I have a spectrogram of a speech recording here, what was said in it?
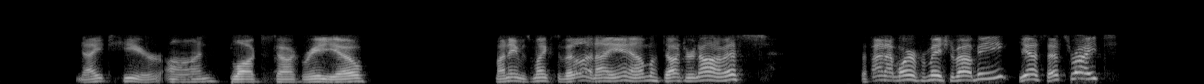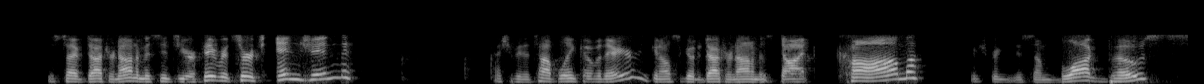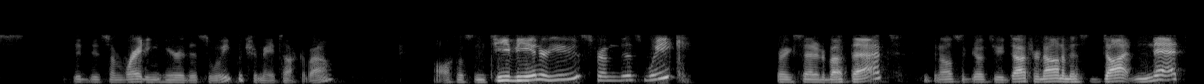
night here on Blog Talk Radio. My name is Mike Sevilla, and I am Dr. Anonymous. To find out more information about me, yes, that's right. Just type Dr. Anonymous into your favorite search engine. That should be the top link over there. You can also go to dranonymous.com, which brings you some blog posts. Did some writing here this week, which we may talk about. Also, some TV interviews from this week. Very excited about that. You can also go to dranonymous.net.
